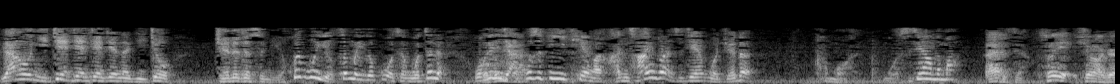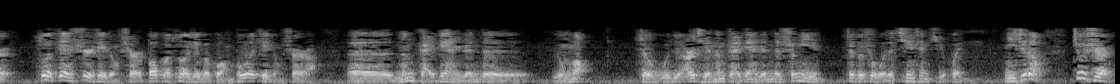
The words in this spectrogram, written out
然后你渐渐渐渐的你就觉得这是你，会不会有这么一个过程？我真的，我跟你讲，不是第一天啊，很长一段时间，我觉得 on，我是这样的吗？哎，是这样。所以徐老师做电视这种事儿，包括做这个广播这种事儿啊，呃，能改变人的容貌。这我而且能改变人的声音，这都是我的亲身体会。你知道，就是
